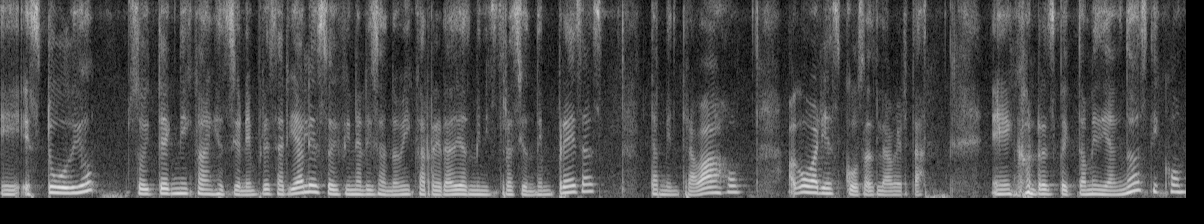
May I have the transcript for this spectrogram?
Eh, estudio, soy técnica en gestión empresarial, estoy finalizando mi carrera de administración de empresas. También trabajo, hago varias cosas, la verdad. Eh, con respecto a mi diagnóstico,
